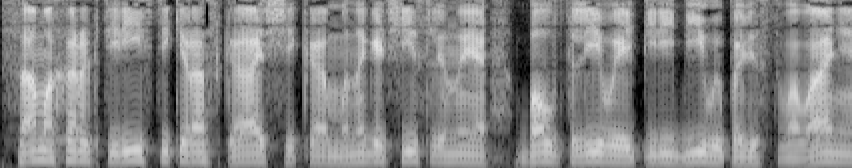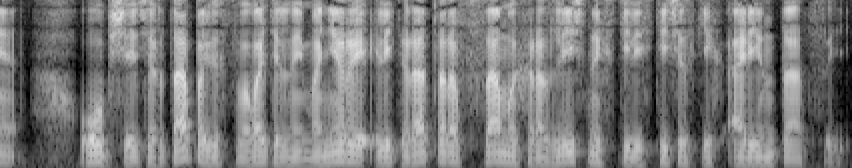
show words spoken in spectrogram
самохарактеристики рассказчика, многочисленные болтливые перебивы повествования – общая черта повествовательной манеры литераторов самых различных стилистических ориентаций.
